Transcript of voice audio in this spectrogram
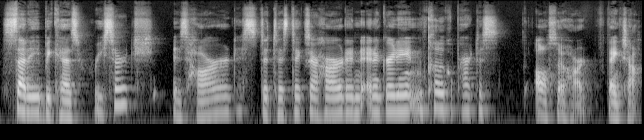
study because research is hard, statistics are hard, and integrating it in clinical practice also hard. Thanks, y'all.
